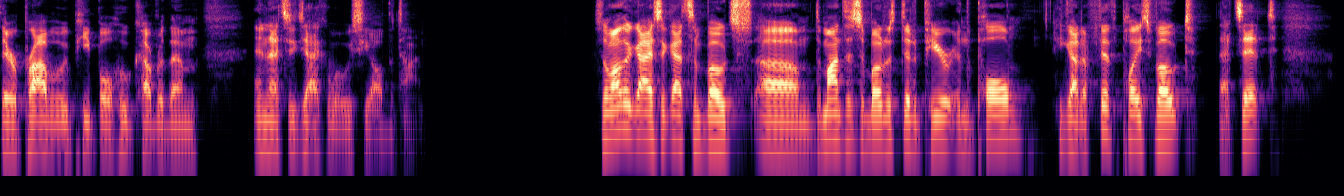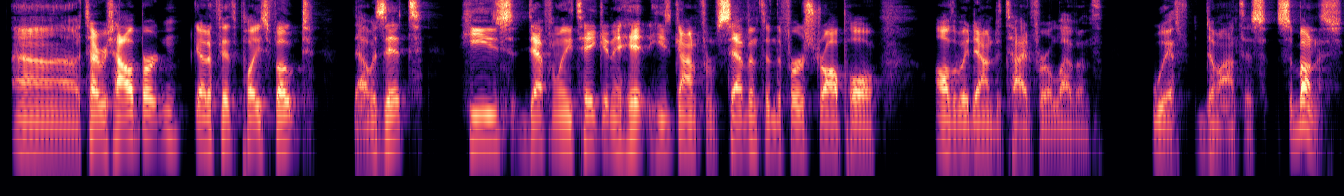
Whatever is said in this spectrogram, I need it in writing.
there are probably people who cover them, and that's exactly what we see all the time. Some other guys that got some votes. Um, Domantas Sabonis did appear in the poll. He got a fifth place vote. That's it. Uh, Tyrese Halliburton got a fifth place vote. That was it he's definitely taken a hit. He's gone from seventh in the first draw poll all the way down to tied for 11th with Domantas Sabonis.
